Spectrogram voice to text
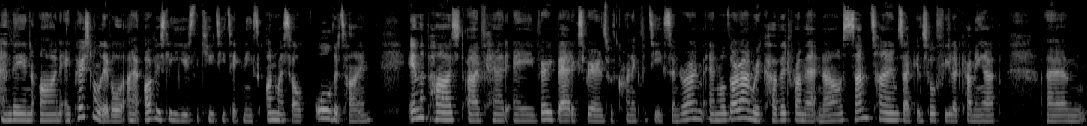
And then on a personal level, I obviously use the QT techniques on myself all the time. In the past, I've had a very bad experience with chronic fatigue syndrome. And although I'm recovered from that now, sometimes I can still feel it coming up. Um,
